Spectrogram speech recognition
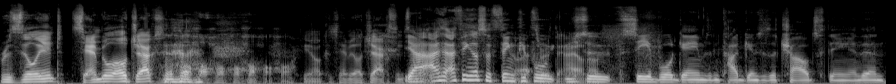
resilient Samuel L. Jackson, you know, because Samuel L. Jackson. Yeah, I, I think that's the thing. know, People sort of thing. Used to see board games and card games as a child's thing, and then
